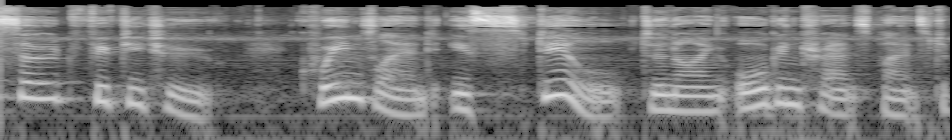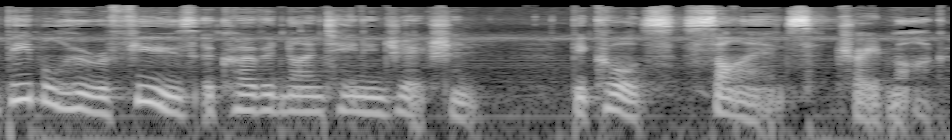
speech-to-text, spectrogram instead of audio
Episode 52 Queensland is still denying organ transplants to people who refuse a COVID 19 injection because science trademark.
